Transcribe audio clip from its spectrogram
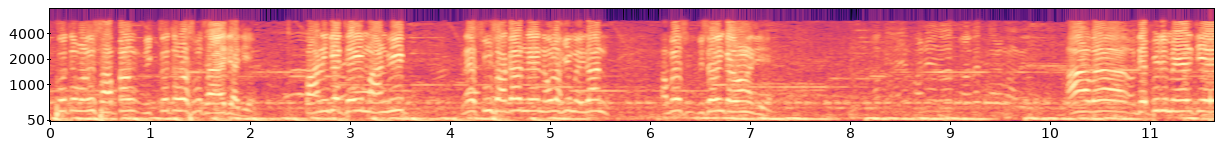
ઇકોતેર વર્ષ સ્થાપના ઇકોતેર વર્ષમાં થયા છે આજે. પાણીગેટ થઈ માંડવી ને સુસાગર ને નવલખી મેદાન અમે વિસર્જન કરવાના છીએ. આ બધા ડેપ્યુટી મેયર છે,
